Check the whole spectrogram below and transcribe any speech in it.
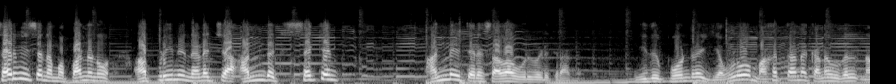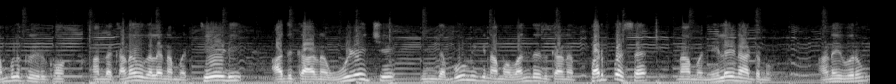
சர்வீஸை நம்ம பண்ணணும் அப்படின்னு நினைச்ச அந்த செகண்ட் அன்னை தெரசாவா உருவெடுக்கிறாங்க. இது போன்ற எவ்வளோ மகத்தான கனவுகள் நம்மளுக்கும் இருக்கும். அந்த கனவுகளை நம்ம தேடி அதுக்கான உழைச்சு இந்த பூமிக்கு நம்ம வந்ததுக்கான பர்பஸை நாம் நிலைநாட்டணும். அனைவரும்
